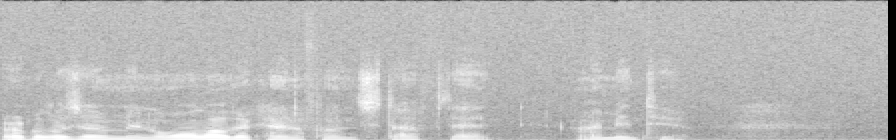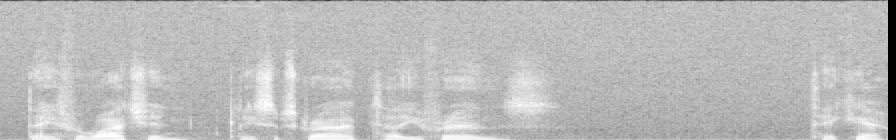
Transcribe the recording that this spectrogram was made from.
herbalism, and all other kind of fun stuff that I'm into. Thanks for watching. Please subscribe, tell your friends. Take care.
